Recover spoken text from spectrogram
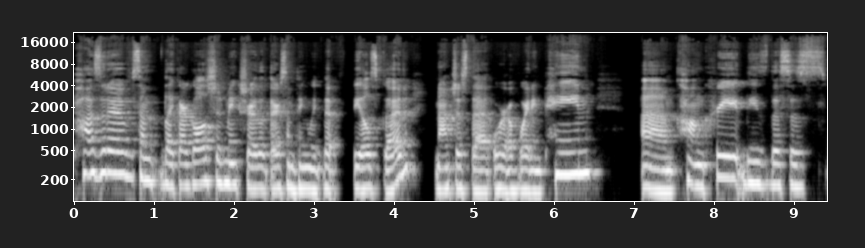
positive. Some like our goals should make sure that there's something we, that feels good, not just that we're avoiding pain. Um, concrete. These this is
